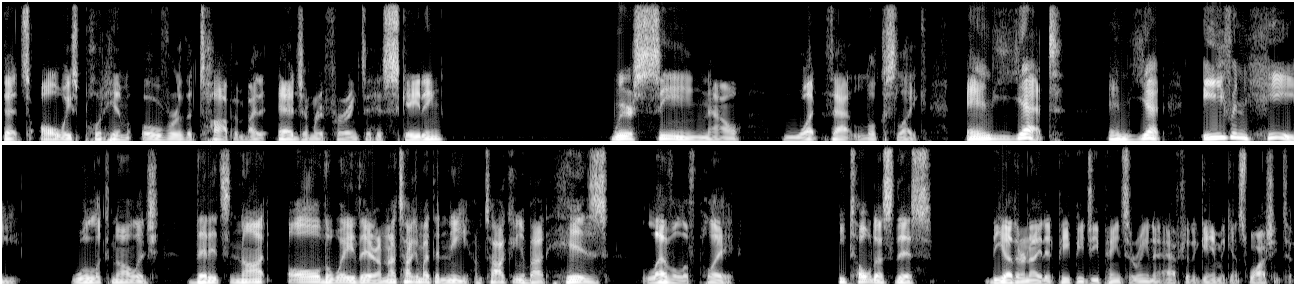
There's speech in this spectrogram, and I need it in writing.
that's always put him over the top. And by the edge, I'm referring to his skating. We're seeing now what that looks like. And yet, and yet, even he will acknowledge that it's not all the way there. I'm not talking about the knee, I'm talking about his level of play. He told us this the other night at PPG Paints Arena after the game against Washington.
